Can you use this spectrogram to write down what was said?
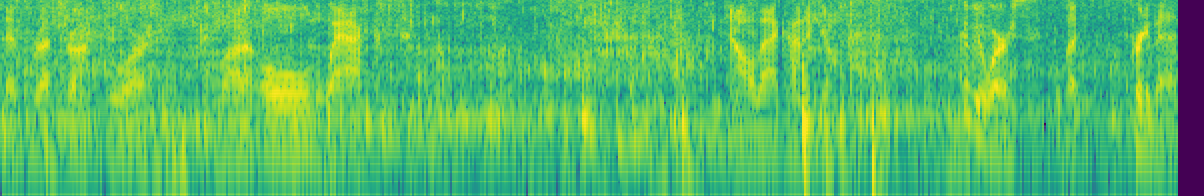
That's restaurant floor. A lot of old wax and all that kind of junk. Could be worse, but pretty bad.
